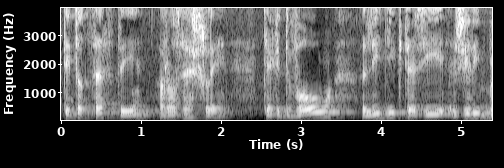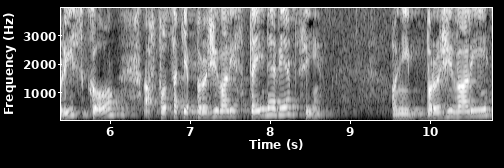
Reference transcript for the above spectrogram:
tyto cesty rozešly. Těch dvou lidí, kteří žili blízko a v podstatě prožívali stejné věci. Oni prožívali,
